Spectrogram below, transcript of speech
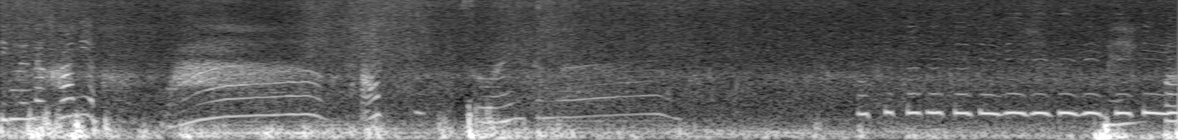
ริง ๆ เลยนะคะเนี่ยว้าวสวยจังเลยแมงปอ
